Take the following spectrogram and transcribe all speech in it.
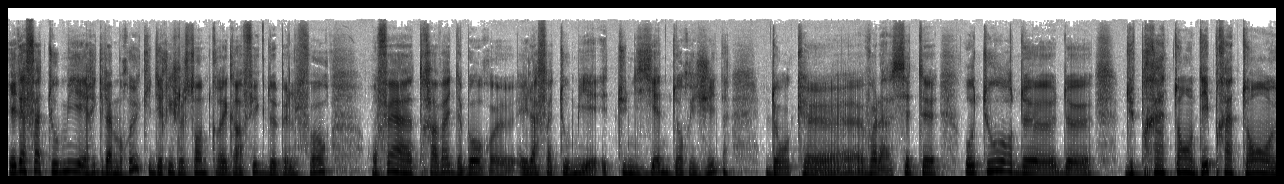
Et la Fatoumi et Eric Lamreux, qui dirigent le centre chorégraphique de Belfort, ont fait un travail. D'abord, euh, Ella Fatoumi est, tunisienne d'origine. Donc euh, voilà, c'est autour de, du printemps, des printemps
